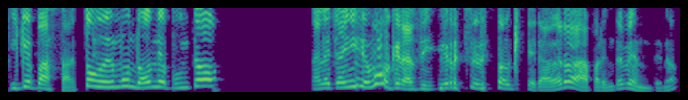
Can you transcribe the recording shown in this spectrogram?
¿Y qué pasa? Todo el mundo a dónde apuntó? A la Chinese Democracy. Y resultó que era verdad, aparentemente, ¿no?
